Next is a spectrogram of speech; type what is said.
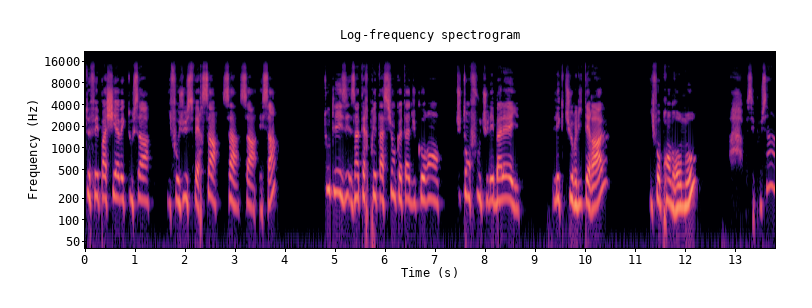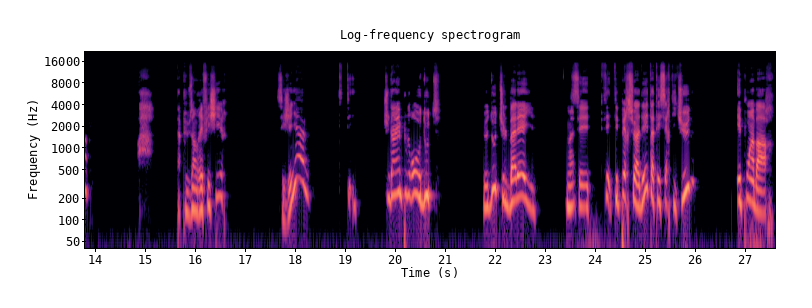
te fais pas chier avec tout ça, il faut juste faire ça, ça, ça et ça. Toutes les interprétations que tu as du Coran, tu t'en fous, tu les balayes. Lecture littérale, il faut prendre au mot. Ah, c'est plus simple. Ah, t'as plus besoin de réfléchir. C'est génial. Tu n'as même plus le droit au doute. Le doute, tu le balayes. Ouais. C'est, t'es, t'es persuadé, t'as tes certitudes, et point barre.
